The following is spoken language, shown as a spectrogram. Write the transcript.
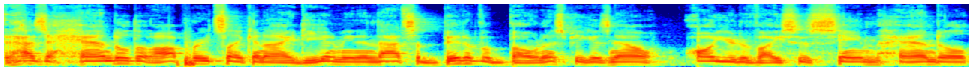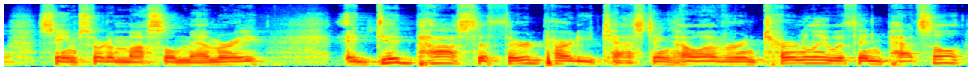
It has a handle that operates like an ID. I mean, and that's a bit of a bonus because now all your devices, same handle, same sort of muscle memory. It did pass the third party testing. However, internally within Petzl,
